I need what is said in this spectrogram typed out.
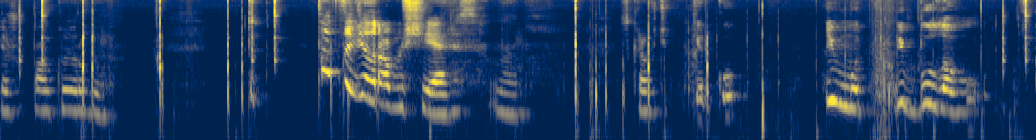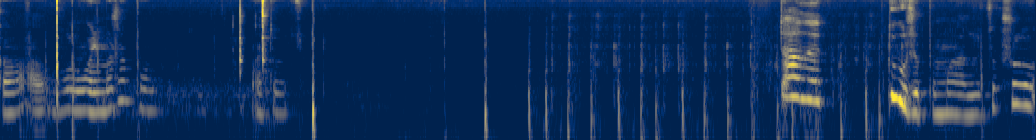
Я ж палкою робив. Та це я зроблю ще раз. Ладно. Скрафтю кірку і мут, і булаву. Цікаво, а булаву не можна було? А тут. Та але дуже помало, так що.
